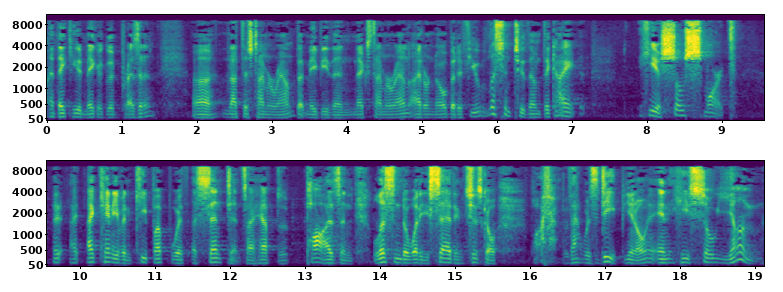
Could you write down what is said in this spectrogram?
I think he would make a good president. Uh, not this time around, but maybe then next time around. I don't know. But if you listen to them, the guy, he is so smart. I, I, can't even keep up with a sentence. I have to pause and listen to what he said and just go, wow, that was deep, you know. And he's so young.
